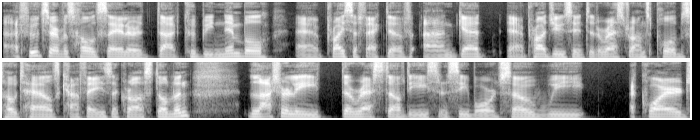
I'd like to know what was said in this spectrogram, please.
a food service wholesaler that could be nimble, uh, price effective, and get uh, produce into the restaurants, pubs, hotels, cafes across Dublin. Latterly, the rest of the eastern seaboard. So we acquired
